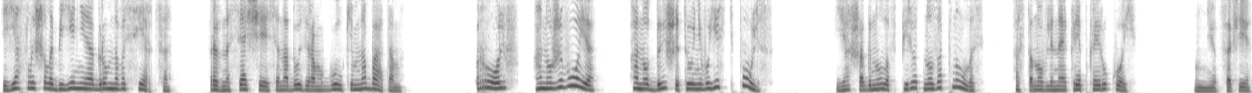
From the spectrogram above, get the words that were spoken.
и я слышала биение огромного сердца, разносящееся над озером гулким набатом. «Рольф, оно живое! Оно дышит, и у него есть пульс!» Я шагнула вперед, но запнулась, остановленная крепкой рукой. «Нет, Софи,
